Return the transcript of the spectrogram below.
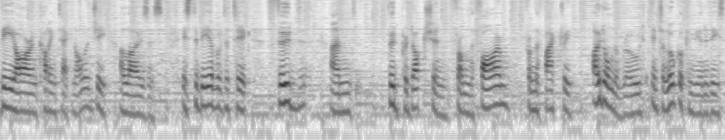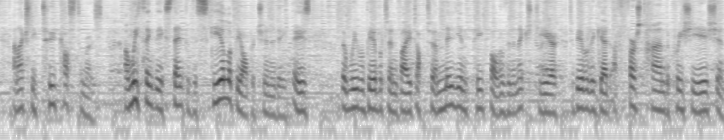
VR and cutting technology allows us is to be able to take food and food production from the farm, from the factory, out on the road, into local communities and actually to customers. And we think the extent of the scale of the opportunity is that we will be able to invite up to a million people over the next year to be able to get a first-hand appreciation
